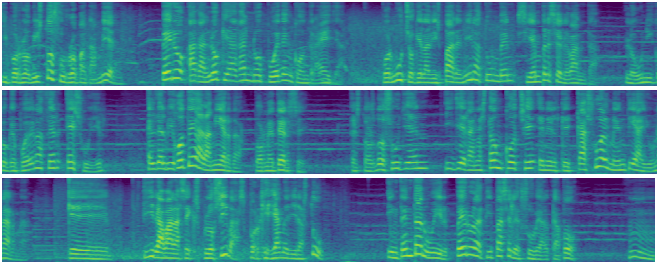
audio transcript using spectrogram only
y por lo visto su ropa también. Pero hagan lo que hagan no pueden contra ella. Por mucho que la disparen y la tumben, siempre se levanta. Lo único que pueden hacer es huir. El del bigote a la mierda, por meterse. Estos dos huyen y llegan hasta un coche en el que casualmente hay un arma. Que tira balas explosivas, porque ya me dirás tú. Intentan huir, pero la tipa se les sube al capó. Hmm,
